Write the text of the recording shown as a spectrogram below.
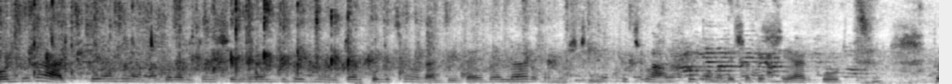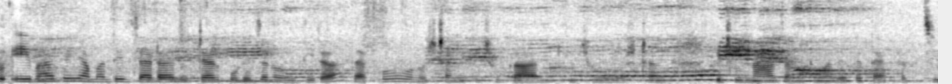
বন্ধুরা, আজকে আমি আমাদের একজন সিনিয়র দিদি রিটায়ার করেছেন, ওনার বিদায়বেলার অনুষ্ঠানের কিছু অংশ তোমাদের সাথে শেয়ার করছি। তো এইভাবেই আমাদের যারা রিটায়ার করে যান ওই দিদিরা দেখো অনুষ্ঠানে কিছু গান, কিছু অনুষ্ঠান, কিছু নাচ আমি তোমাদেরকে দেখাচ্ছি।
